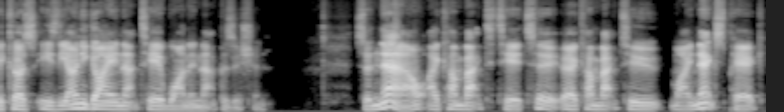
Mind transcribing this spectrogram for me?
because he's the only guy in that tier one in that position. So now I come back to tier two, uh, come back to my next pick,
